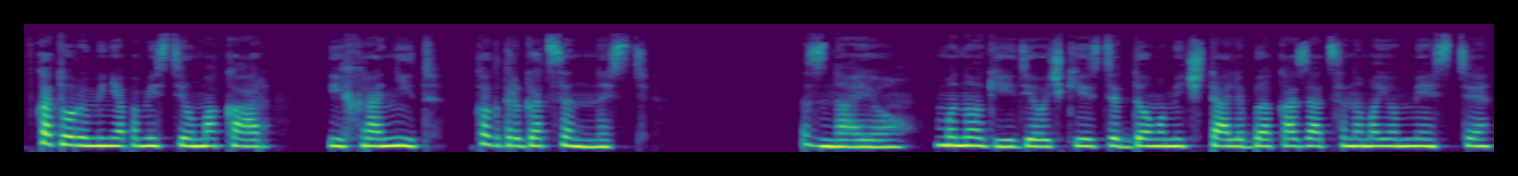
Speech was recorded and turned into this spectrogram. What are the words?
в которую меня поместил Макар и хранит, как драгоценность. Знаю, многие девочки из детдома мечтали бы оказаться на моем месте,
